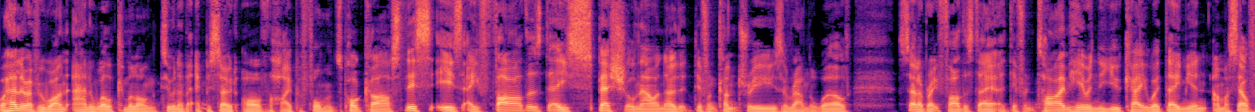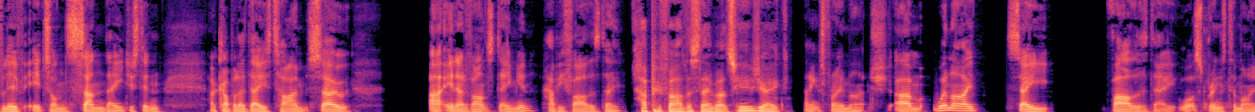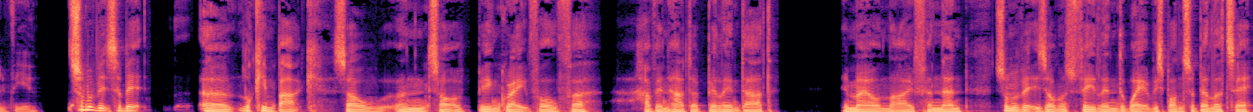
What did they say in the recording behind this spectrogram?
Well, hello everyone, and welcome along to another episode of the High Performance Podcast. This is a Father's Day special. Now, I know that different countries around the world celebrate Father's Day at a different time. Here in the UK, where Damian and myself live, it's on Sunday, just in a couple of days' time. So, uh, in advance, Damian, happy Father's Day. Happy Father's Day back to you, Jake. Thanks very much. Um, when I say Father's Day, what springs to mind for you? Some of it's a bit uh, looking back, so and sort of being grateful for having had a brilliant dad in my own life, and then some of it is almost feeling the weight of responsibility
